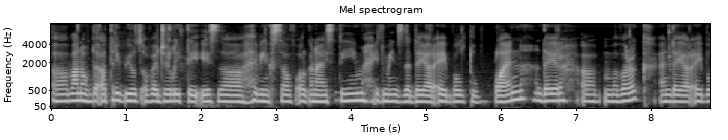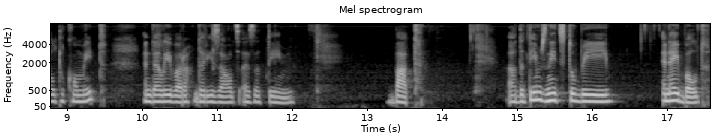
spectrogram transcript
uh, one of the attributes of agility is uh, having self-organized team. It means that they are able to plan their uh, work and they are able to commit and deliver the results as a team. But uh, the teams needs to be enabled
